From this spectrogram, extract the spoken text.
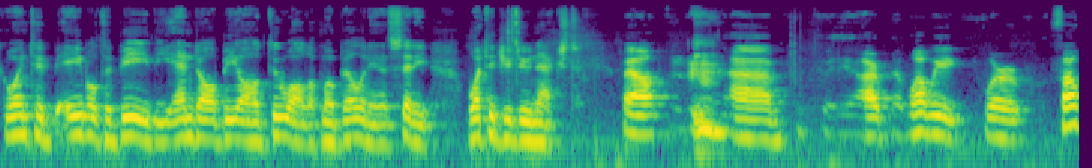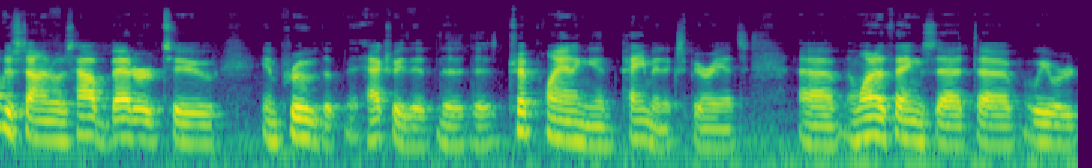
going to be able to be the end all be all do all of mobility in a city. What did you do next? Well, uh, our, what we were focused on was how better to improve the actually the, the, the trip planning and payment experience. Uh, and one of the things that uh, we were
